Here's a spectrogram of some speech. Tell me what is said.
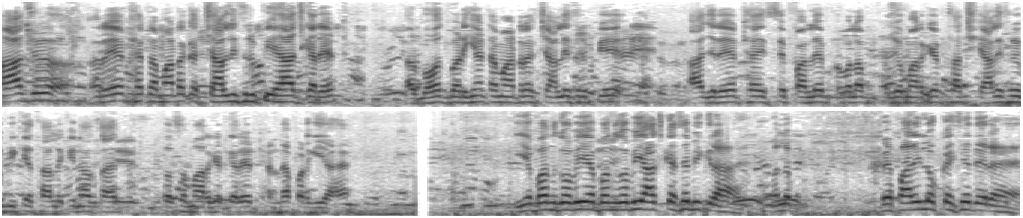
आज रेट है टमाटर का चालीस रुपये है आज का रेट और बहुत बढ़िया टमाटर है, चालीस रुपये आज रेट है। इससे पहले मतलब जो मार्केट था, छियालीस रुपये बिके था, लेकिन अब शायद तो सब मार्केट का रेट ठंडा पड़ गया है। ये बंद गोभी है बंद गोभी आज कैसे बिक रहा है? मतलब व्यापारी लोग कैसे दे रहे हैं?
